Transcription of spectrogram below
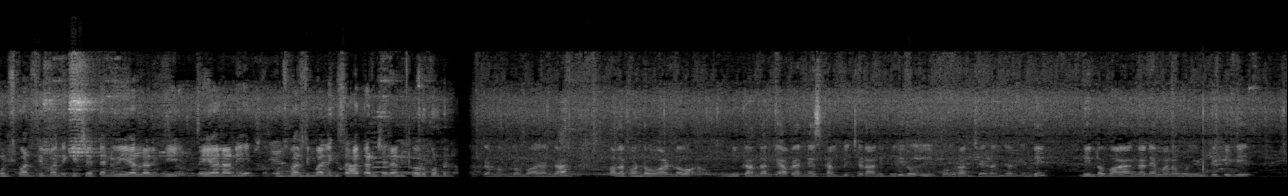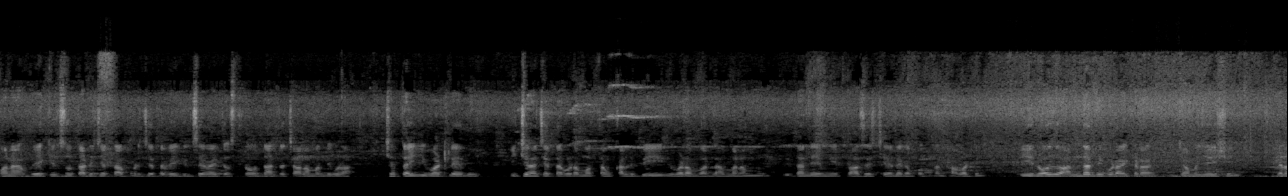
మున్సిపల్ సిబ్బందికి చెత్తను వేయాలని వేయాలని మున్సిపల్ సిబ్బందికి సహకరించాలని కోరుకుంటున్నాం. కార్యక్రమంలో భాగంగా పదకొండవ వార్డులో మీకు అందరికీ అవేర్నెస్ కల్పించడానికి ఈరోజు ఈ ప్రోగ్రాం చేయడం జరిగింది. దీంట్లో భాగంగానే మనము ఇంటింటికి మన వెహికల్స్ తడి చెత్త పొడి చెత్త వెహికల్స్ ఏవైతే వస్తాయో దాంట్లో చాలామంది కూడా చెత్త ఇవ్వట్లేదు. ఇచ్చిన చెత్త కూడా మొత్తం కలిపి ఇవ్వడం వల్ల మనం దాన్ని ఏమి ప్రాసెస్ చేయలేకపోతున్నాం కాబట్టి ఈరోజు అందరినీ కూడా ఇక్కడ జమ చేసి ఇక్కడ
